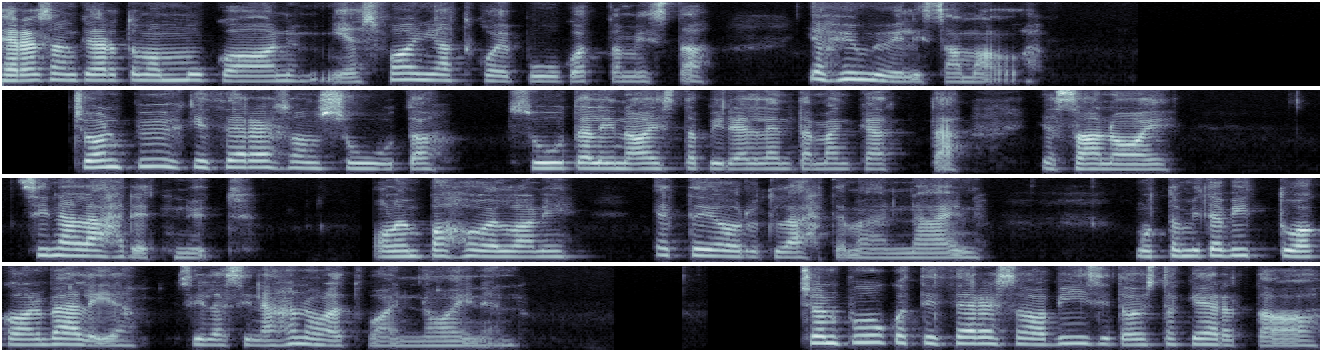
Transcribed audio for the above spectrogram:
Theresan kertoman mukaan mies vain jatkoi puukottamista ja hymyili samalla. John pyyhki Theresan suuta, suuteli naista pidellen tämän kättä ja sanoi, sinä lähdet nyt. Olen pahoillani, että joudut lähtemään näin, mutta mitä vittuakaan väliä, sillä sinähän olet vain nainen. John puukotti Theresaa 15 kertaa,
